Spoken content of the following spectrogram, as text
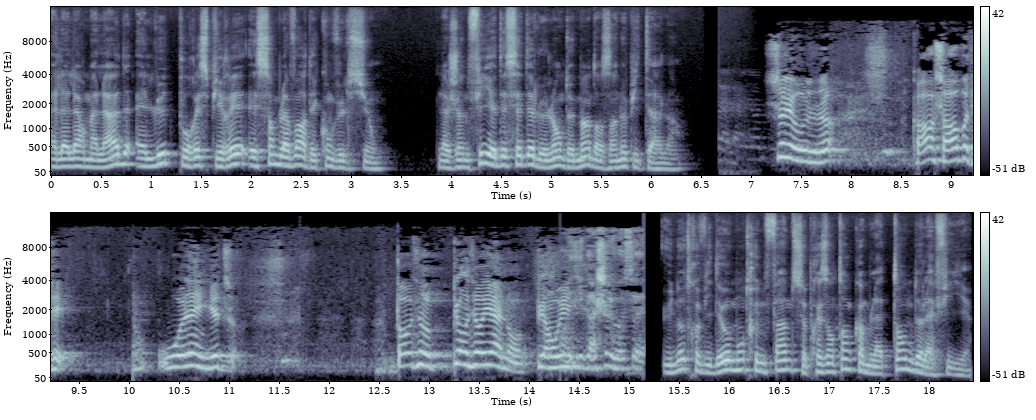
Elle a l'air malade, elle lutte pour respirer et semble avoir des convulsions. La jeune fille est décédée le lendemain dans un hôpital. Une autre vidéo montre une femme se présentant comme la tante de la fille.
